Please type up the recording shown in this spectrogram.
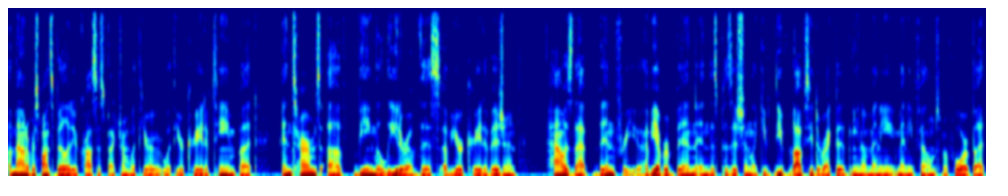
amount of responsibility across the spectrum with your with your creative team. But in terms of being the leader of this of your creative vision, how has that been for you? Have you ever been in this position? Like you've you've obviously directed you know many many films before, but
